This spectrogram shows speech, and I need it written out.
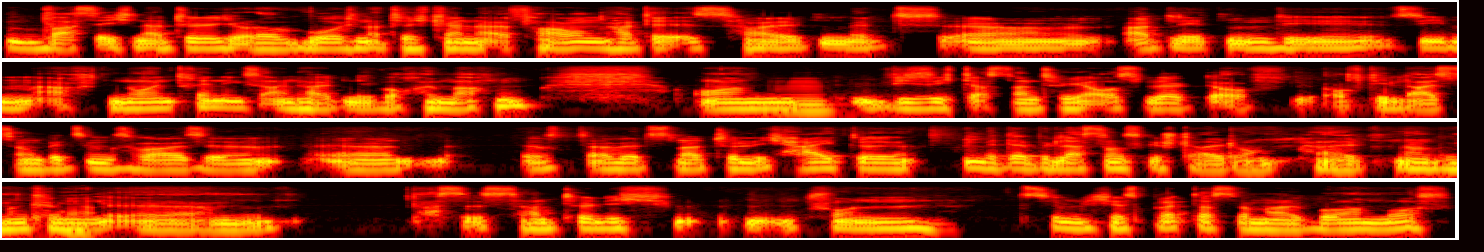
Was ich natürlich oder wo ich natürlich keine Erfahrung hatte, ist halt mit äh, Athleten, die sieben, acht, neun Trainingseinheiten die Woche machen und mhm. wie sich das natürlich auswirkt auf, auf die Leistung beziehungsweise äh, ist, da wird es natürlich heikel mit der Belastungsgestaltung halt. Ne? Man kann, ja. ähm, das ist natürlich schon ziemliches Brett, das da mal bohren muss.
